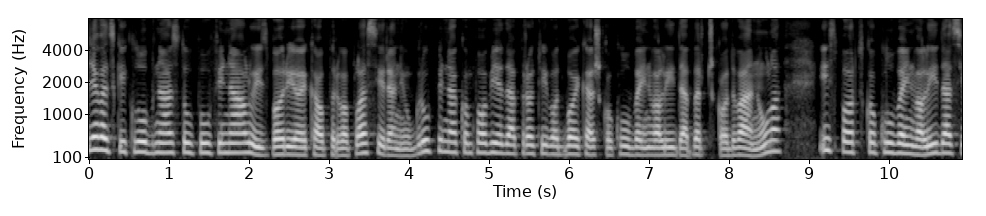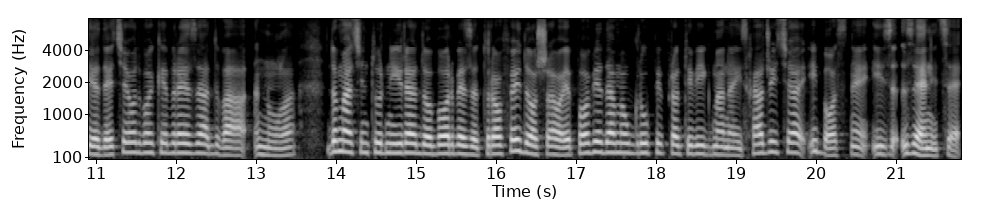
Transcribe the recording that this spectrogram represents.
Pljevački klub nastupu u finalu izborio je kao prvoplasirani u grupi nakon pobjeda protiv odbojkaškog kluba invalida Brčko 2-0 i sportskog kluba invalida sjedeće odbojke Breza 2-0. Domaćin turnira do borbe za trofej došao je pobjedama u grupi protiv Igmana iz Hadžića i Bosne iz Zenice.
